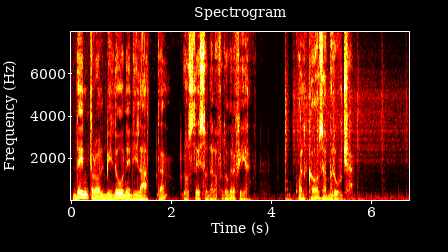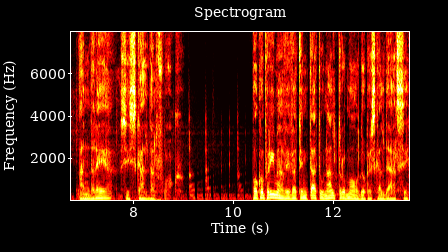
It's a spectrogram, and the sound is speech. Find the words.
Dentro al bidone di latta, lo stesso della fotografia, qualcosa brucia. Andrea si scalda al fuoco. Poco prima aveva tentato un altro modo per scaldarsi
